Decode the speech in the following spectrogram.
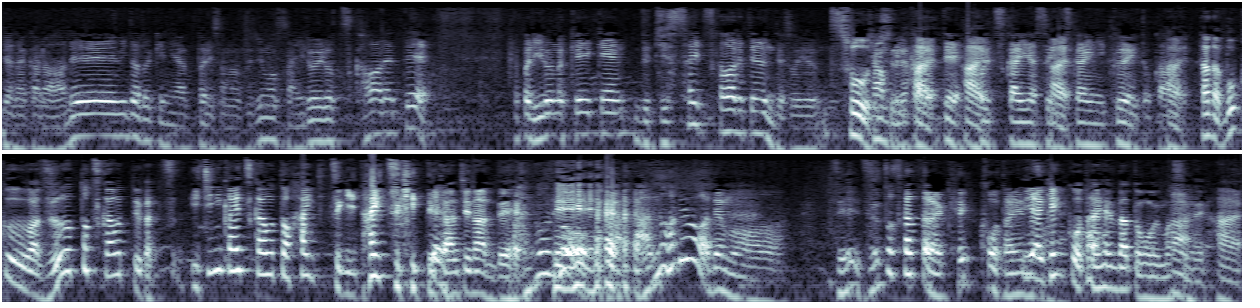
いやだからあれ見た時にやっぱりその藤本さんいろいろ使われてやっぱりいろんな経験で実際使われてるんでそういうキそうですね。ャンプに帰って、はい。はい。これ使いやすい、はい。使いにくいとか、はい、ただ僕はずっと使うっていうか12回使うとはい次はい次っていう感じなんで。あの量 あの量はでもぜずっと使ってたら結構大変ね。いや結構大変だと思いますね。は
